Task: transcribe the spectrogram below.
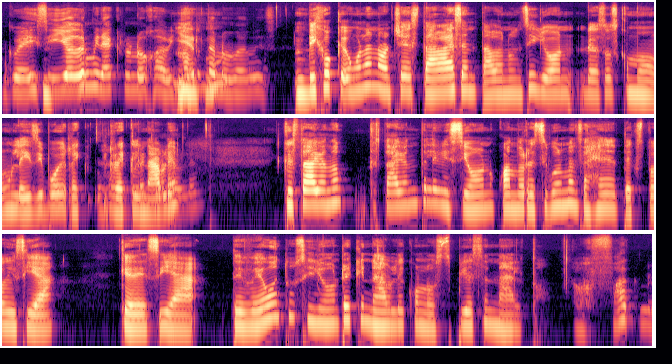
Güey, sí, yo dormiría con un ojo abierto, no mames. Dijo que una noche estaba sentado en un sillón de esos como un lazy boy rec- Ajá, reclinable, que estaba viendo que estaba viendo televisión cuando recibió un mensaje de texto decía que decía te veo en tu sillón reclinable con los pies en alto Oh, fuck no.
